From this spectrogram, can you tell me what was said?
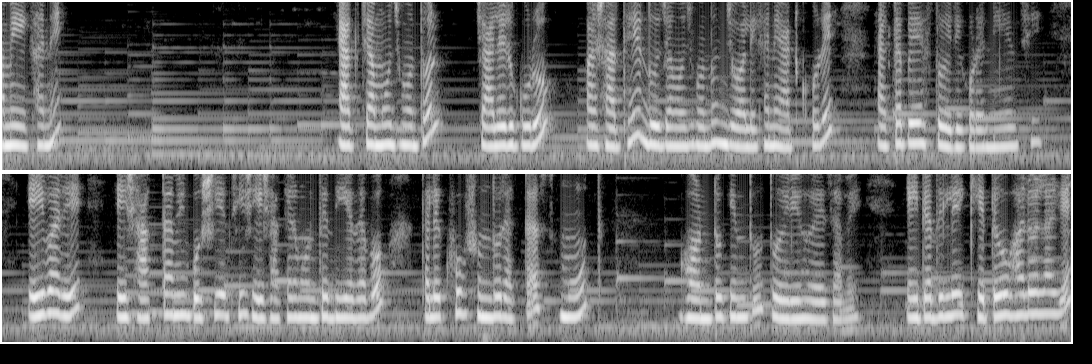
আমি এখানে এক চামচ মতন চালের গুঁড়ো আর সাথে দু চামচ মতন জল এখানে অ্যাড করে একটা পেস্ট তৈরি করে নিয়েছি। এইবারে এই শাকটা আমি কষিয়েছি, সেই শাকের মধ্যে দিয়ে দেব। তাহলে খুব সুন্দর একটা স্মুথ ঘন্ট কিন্তু তৈরি হয়ে যাবে। এইটা দিলে খেতেও ভালো লাগে।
